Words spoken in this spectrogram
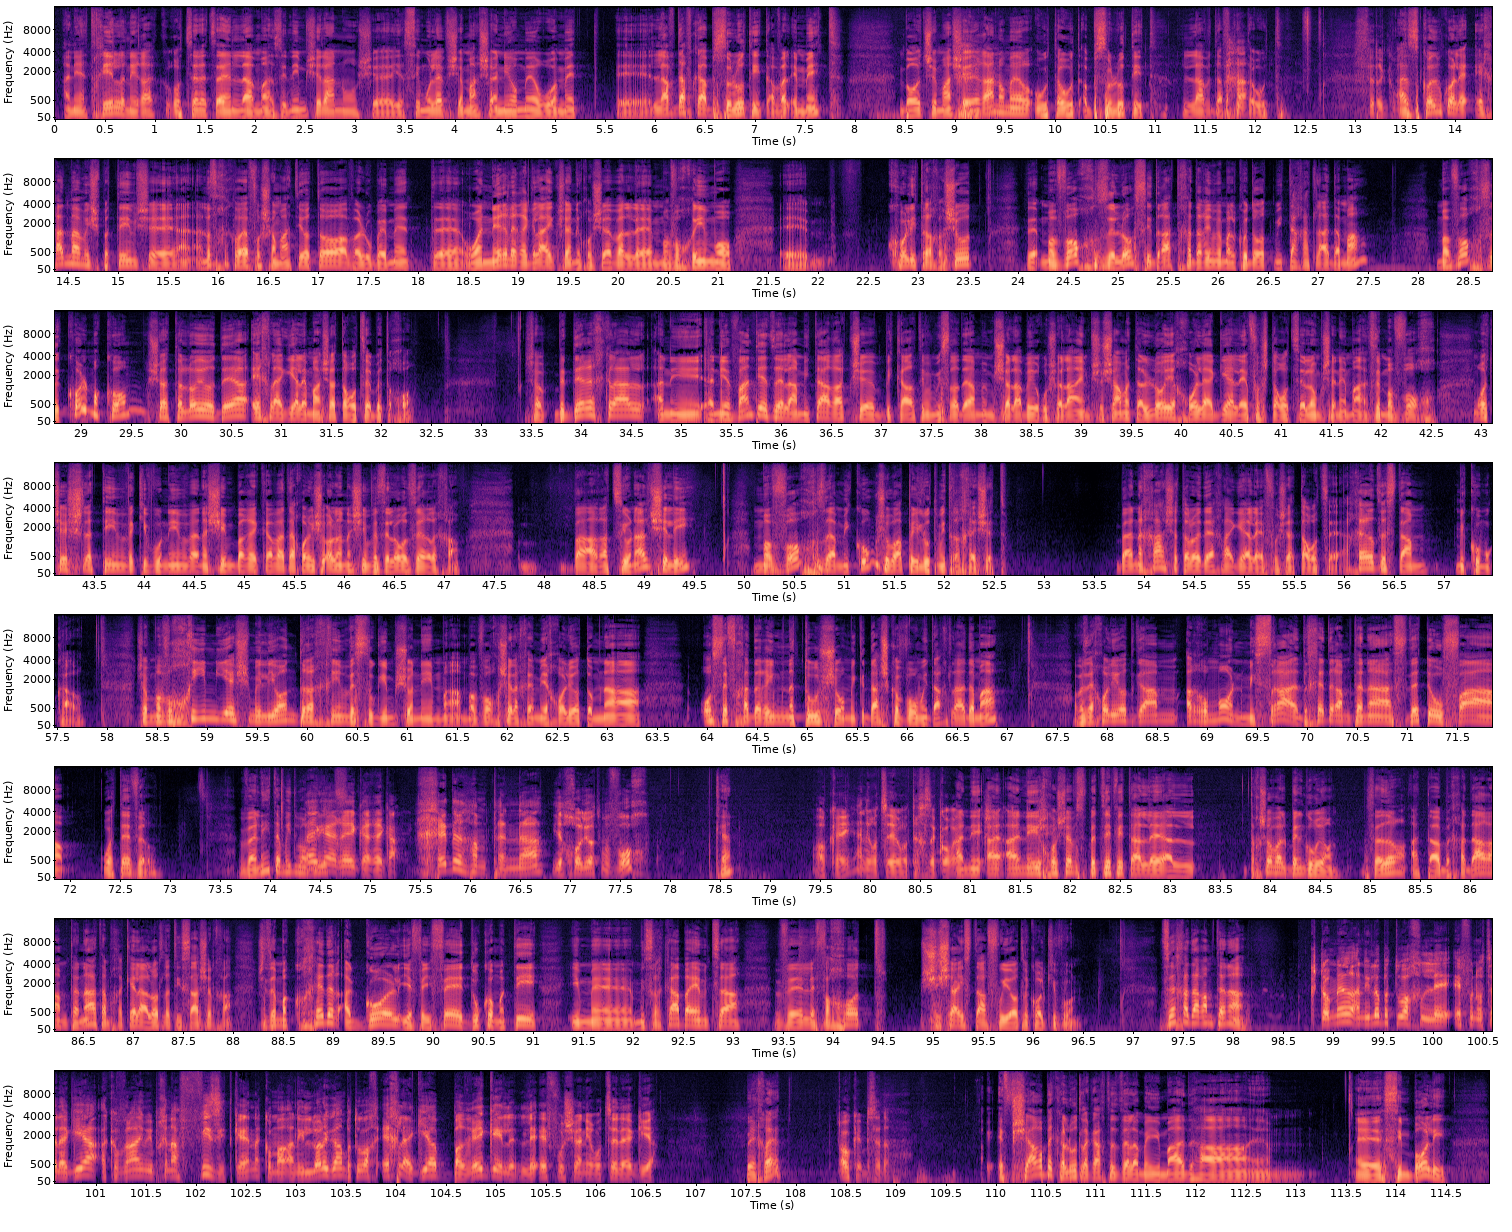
אני אתחיל, אני רק רוצה לציין למאזינים שלנו שישימו לב שמה שאני אומר הוא אמת, אה, לאו דווקא אבסולוטית, אבל אמת, בעוד שמה שערן אומר הוא טעות אבסולוטית, לאו דווקא טעות. אז קודם כל, אחד מהמשפטים שאני לא זוכר כבר איפה שמעתי אותו, אבל הוא באמת, אה, הוא הנר לרגליי כשאני חושב על אה, מבוכים או אה, כל התרחשות. מבוך זה לא סדרת חדרים ומלכודות מתחת לאדמה, מבוך זה כל מקום שאתה לא יודע איך להגיע למה שאתה רוצה בתוכו. עכשיו, בדרך כלל, אני, אני הבנתי את זה לאמיתה רק כשביקרתי במשרדי הממשלה בירושלים, ששם אתה לא יכול להגיע לאיפה שאתה רוצה, לא משנה מה, זה מבוך. למרות שיש שלטים וכיוונים ואנשים ברקע, ואתה יכול לשאול אנשים וזה לא עוזר לך. ברציונל שלי, מבוך זה המיקום שבו הפעילות מתרחשת. בהנחה שאתה לא יודע איך להגיע לאיפה שאתה רוצה, אחרת זה סתם מיקום מוכר. עכשיו, מבוכים יש מיליון דרכים וסוגים שונים. המבוך שלכם יכול להיות אומנה אוסף חדרים נטוש או מקדש קבור מתחת לאדמה, אבל זה יכול להיות גם ארמון, משרד, חדר המתנה, שדה תעופה, וואטאבר. ואני תמיד ממליץ... רגע, רגע, רגע. חדר המתנה יכול להיות מבוך? כן. אוקיי, אני רוצה לראות איך זה קורה. אני, אני חושב ספציפית על, על... תחשוב על בן גוריון. בסדר? אתה בחדר ההמתנה, אתה מחכה לעלות לטיסה שלך. שזה חדר עגול, יפהפה, דו-קומתי, עם uh, מזרקה באמצע, ולפחות שישה הסתעפויות לכל כיוון. זה חדר המתנה. כשאתה אומר, אני לא בטוח לאיפה אני רוצה להגיע, הכוונה היא מבחינה פיזית, כן? כלומר, אני לא לגמרי בטוח איך להגיע ברגל לאיפה שאני רוצה להגיע. בהחלט. אוקיי, בסדר. אפשר בקלות לקחת את זה למימד הסימבולי.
